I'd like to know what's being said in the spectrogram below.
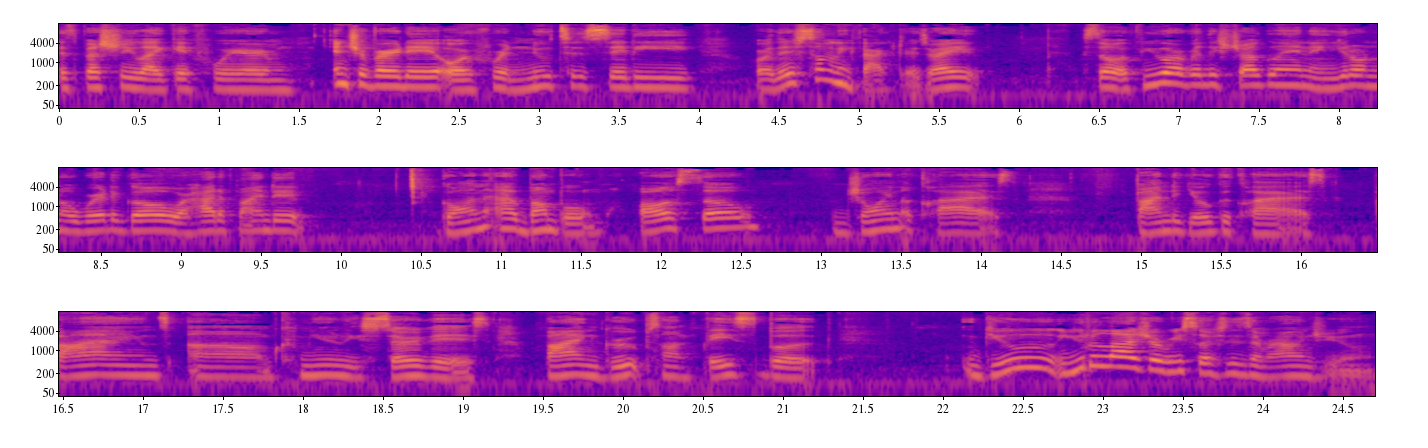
especially like if we're introverted or if we're new to the city or there's so many factors, right? So if you are really struggling and you don't know where to go or how to find it, go on the app Bumble. Also, join a class, find a yoga class, find um, community service, find groups on Facebook. You utilize your resources around you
